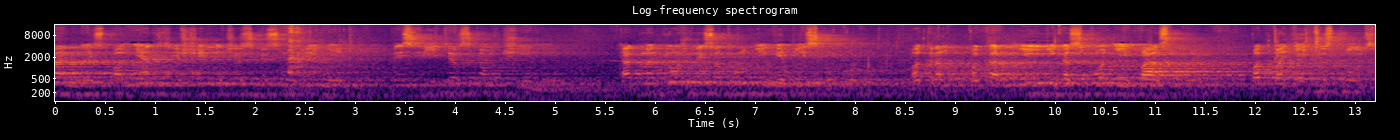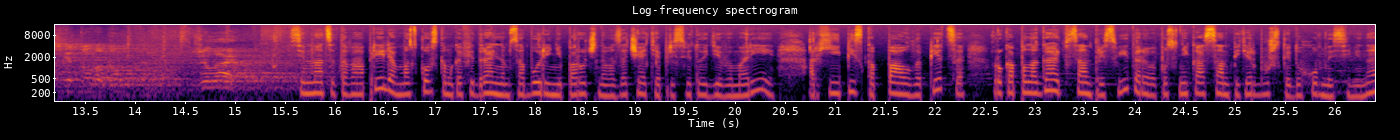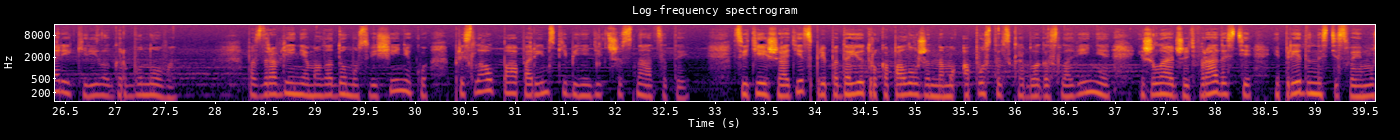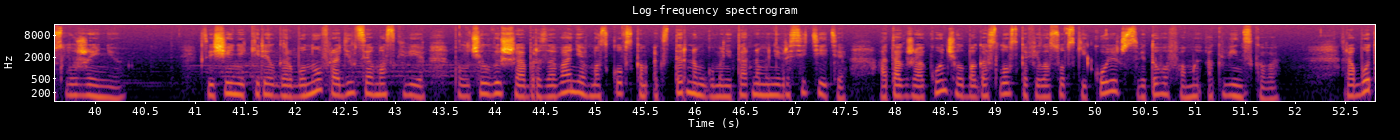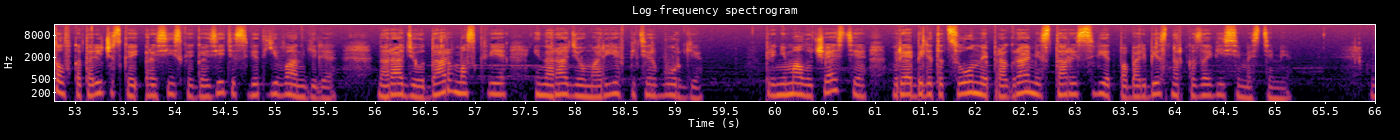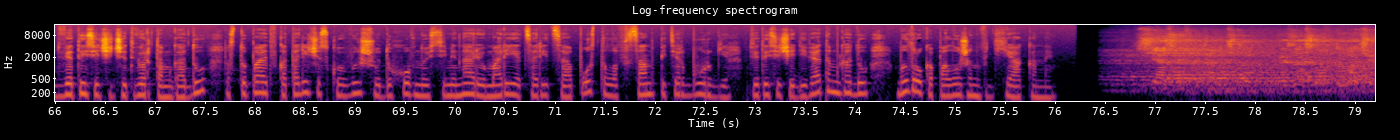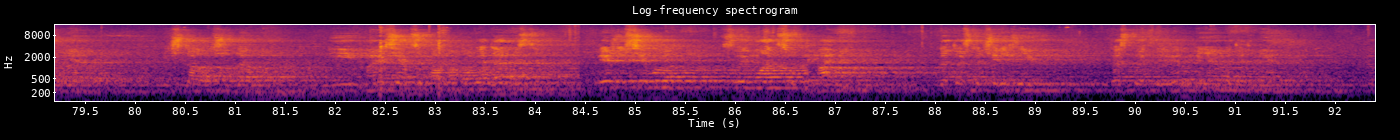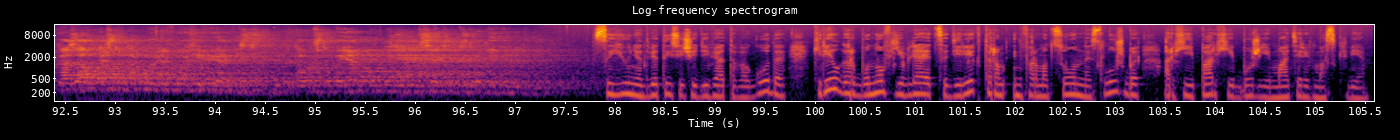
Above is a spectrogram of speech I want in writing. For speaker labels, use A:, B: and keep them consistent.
A: профессионально исполнять священническое служение в пресвитерском чине, как надежный сотрудник епископа по кормлении Господней Пасхи под водительством Святого Духа.
B: Желаю
C: 17 апреля в Московском кафедральном соборе непорочного зачатия Пресвятой Девы Марии архиепископ Паула Пеце рукополагает в сан пресвитера выпускника Санкт-Петербургской духовной семинарии Кирилла Горбунова. Поздравления молодому священнику прислал Папа Римский Бенедикт XVI. Святейший Отец преподает рукоположенному апостольское благословение и желает жить в радости и преданности своему служению. Священник Кирилл Горбунов родился в Москве, получил высшее образование в Московском экстерном гуманитарном университете, а также окончил Богословско-философский колледж святого Фомы Аквинского. Работал в католической российской газете «Свет Евангелия», на радио «Дар» в Москве и на радио «Мария» в Петербурге. Принимал участие в реабилитационной программе «Старый свет» по борьбе с наркозависимостями – в 2004 году поступает в католическую высшую духовную семинарию Мария Царица Апостолов в Санкт-Петербурге. В 2009 году был рукоположен в диаконы.
B: Счастлив, потому что произошло то, о чем я мечтал очень сердце полно благодарности, прежде всего, своему отцу и маме за то, что через них Господь привел меня в этот мир, показал мне, что такое любовь и верность, для того, чтобы я мог делиться этим с другими людьми.
C: С июня 2009 года Кирилл Горбунов является директором информационной службы архиепархии Божьей Матери в Москве.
